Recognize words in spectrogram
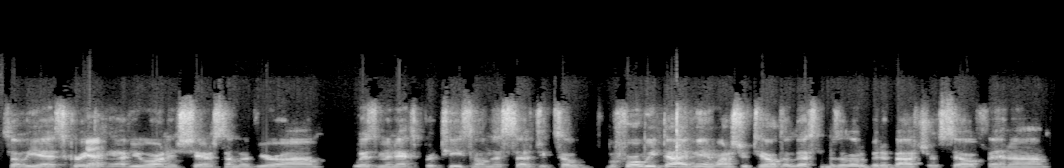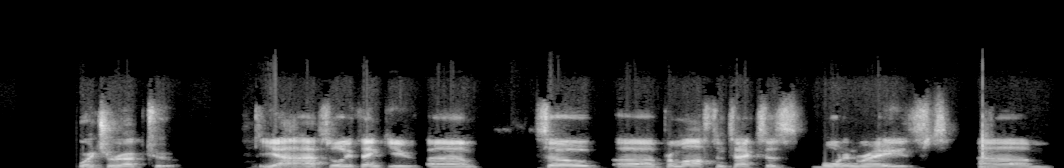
So, yeah, it's great yeah. to have you on and share some of your um, wisdom and expertise on this subject. So before we dive in, why don't you tell the listeners a little bit about yourself and um, what you're up to? Yeah, absolutely. Thank you. Um, so uh, from Austin, Texas, born and raised. Um,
